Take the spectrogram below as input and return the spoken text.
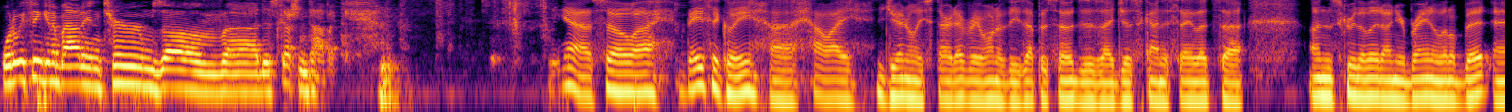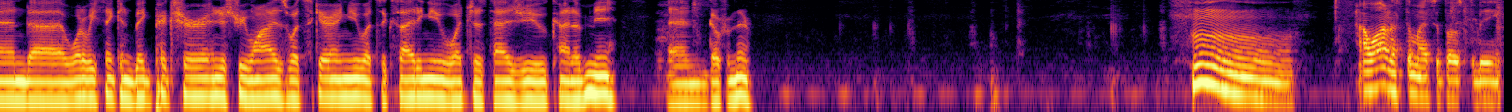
what are we thinking about in terms of uh, discussion topic? Yeah, so uh, basically, uh, how I generally start every one of these episodes is I just kind of say, let's uh, unscrew the lid on your brain a little bit. And uh, what are we thinking big picture, industry wise? What's scaring you? What's exciting you? What just has you kind of meh? And go from there. Hmm. How honest am I supposed to be?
